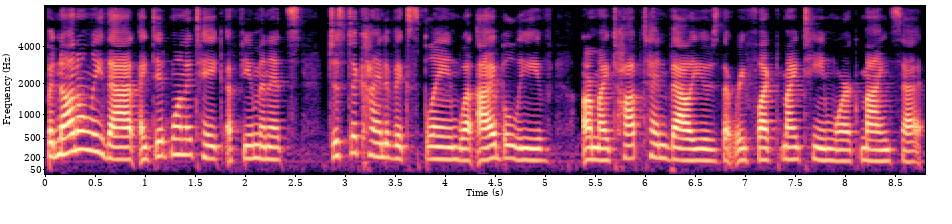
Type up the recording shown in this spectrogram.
But not only that, I did want to take a few minutes just to kind of explain what I believe are my top 10 values that reflect my teamwork mindset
